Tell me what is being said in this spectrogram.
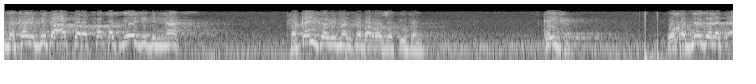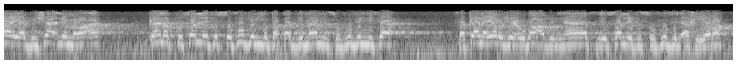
إذا كانت دي تعثرت فقط ليجد الناس فكيف بمن تبرجت اذا كيف؟ وقد نزلت آية بشأن امرأة كانت تصلي في الصفوف المتقدمة من صفوف النساء فكان يرجع بعض الناس يصلي في الصفوف الأخيرة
